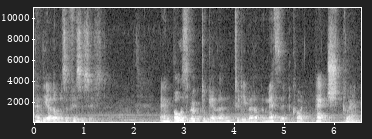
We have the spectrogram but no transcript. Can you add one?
and the other was a physicist and both worked together to develop a method called patch clamp.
